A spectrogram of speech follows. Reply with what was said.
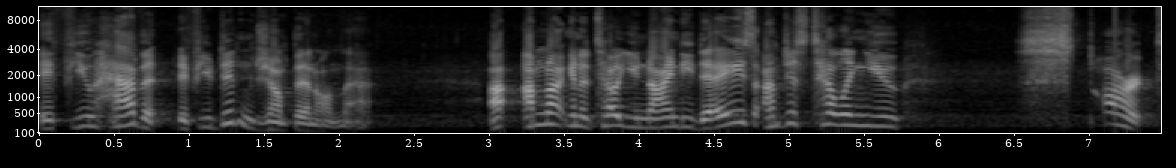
If you haven't, if you didn't jump in on that, I, am not going to tell you 90 days. I'm just telling you start.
